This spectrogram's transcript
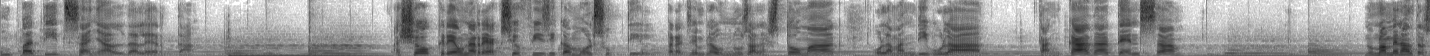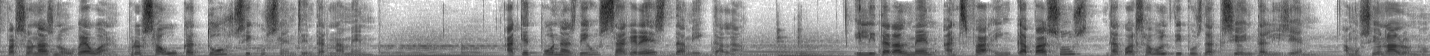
un petit senyal d'alerta. Això crea una reacció física molt subtil, per exemple, un nus a l'estómac o la mandíbula tancada, tensa... Normalment altres persones no ho veuen, però segur que tu sí que ho sents internament. Aquest punt es diu segrest d'amígdala i literalment ens fa incapaços de qualsevol tipus d'acció intel·ligent, emocional o no.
